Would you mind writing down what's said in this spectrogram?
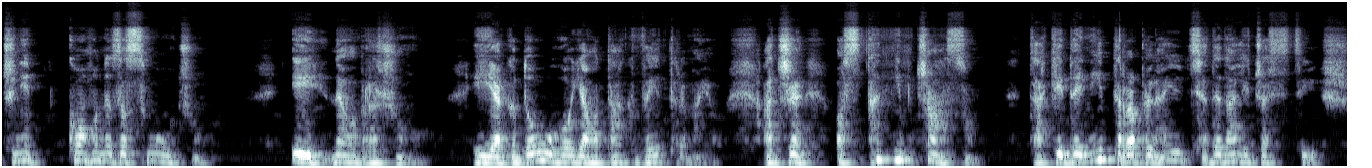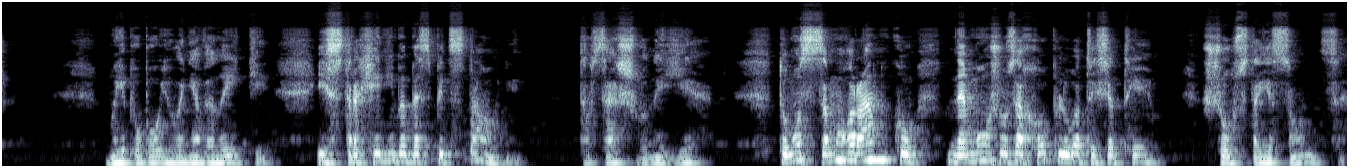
чи нікого не засмучу і не ображу. І як довго я отак витримаю, адже останнім часом такі дні трапляються дедалі частіше. Мої побоювання великі і страхи ніби безпідставні, та все ж вони є. Тому з самого ранку не можу захоплюватися тим, що встає сонце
